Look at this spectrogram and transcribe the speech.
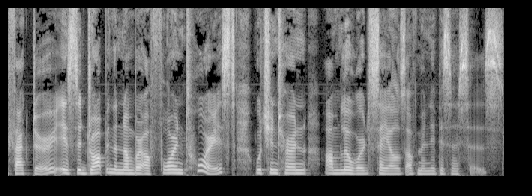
factor is the drop in the number of foreign tourists, which in turn um, lowered sales of many businesses.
